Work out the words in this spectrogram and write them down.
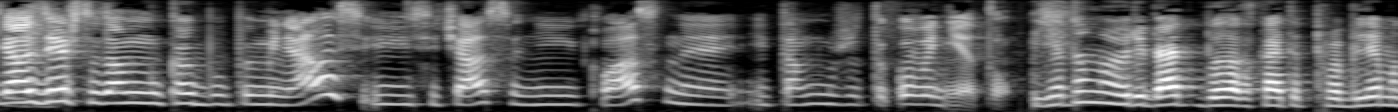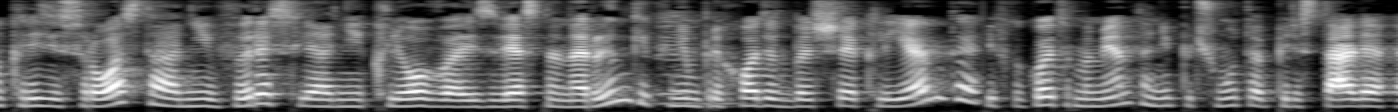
Я надеюсь, что там как бы поменялось, и сейчас они классные, и там уже такого нету. Я думаю, у ребят была какая-то проблема, кризис роста, они выросли, они клево известны на рынке, к ним приходят большие клиенты, и в какой-то момент они почему-то перестали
